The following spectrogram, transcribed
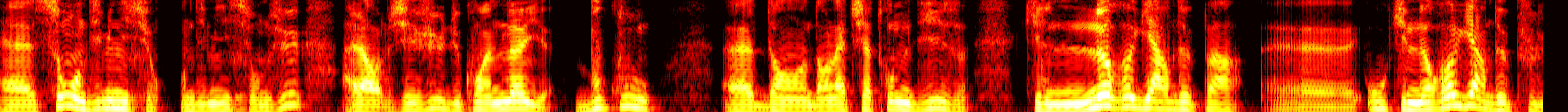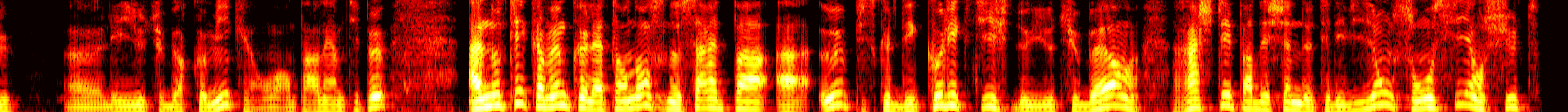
euh, sont en diminution, en diminution de vue. Alors, j'ai vu du coin de l'œil beaucoup euh, dans, dans la chatroom disent qu'ils ne regardent pas euh, ou qu'ils ne regardent plus euh, les youtubeurs comiques, on va en parler un petit peu. À noter quand même que la tendance ne s'arrête pas à eux, puisque des collectifs de youtubeurs rachetés par des chaînes de télévision sont aussi en chute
